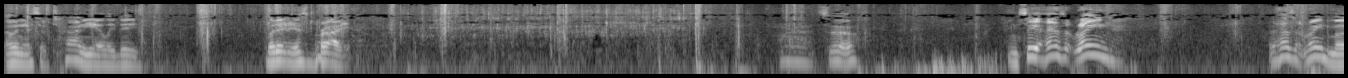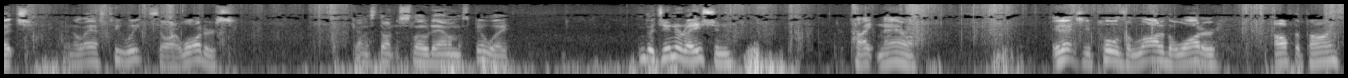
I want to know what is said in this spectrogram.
I mean, it's a tiny LED, but it is bright. Right, so you can see it hasn't rained. It hasn't rained much in the last two weeks, so our water's kind of starting to slow down on the spillway. The generation pipe now it actually pulls a lot of the water off the pond,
